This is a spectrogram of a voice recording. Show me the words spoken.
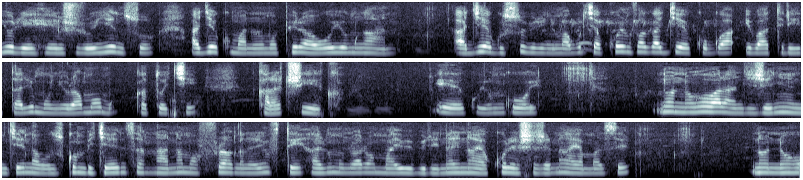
yuriye hejuru y'inzu agiye kumanura umupira w'uyu mwana. Agiye gusubira inyuma gutya kuko yumvaga agiye kugwa ibati rihita rimunyuramo mu gatoki karacika. Yego uyu nguyu. Noneho barangije nyine njye nabuze uko mbigenza nta n'amafaranga nari mfite hari n'umuntu wari wampaye bibiri nari nayakoresheje ntayamaze noneho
